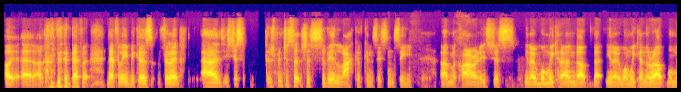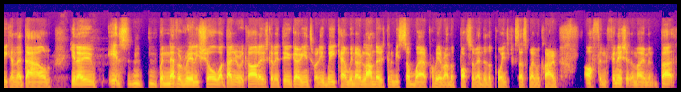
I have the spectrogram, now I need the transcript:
Oh yeah, uh, definitely, definitely, because Philip, uh, it's just there's been just such a severe lack of consistency at McLaren. It's just you know one weekend end up that you know one weekend they're up, one weekend they're down. You know it's we're never really sure what Daniel Ricciardo is going to do going into any weekend. We know Lando is going to be somewhere probably around the bottom end of the points because that's where McLaren often finish at the moment. But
